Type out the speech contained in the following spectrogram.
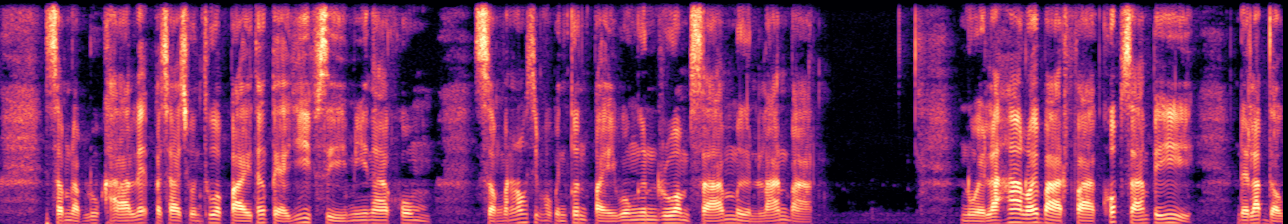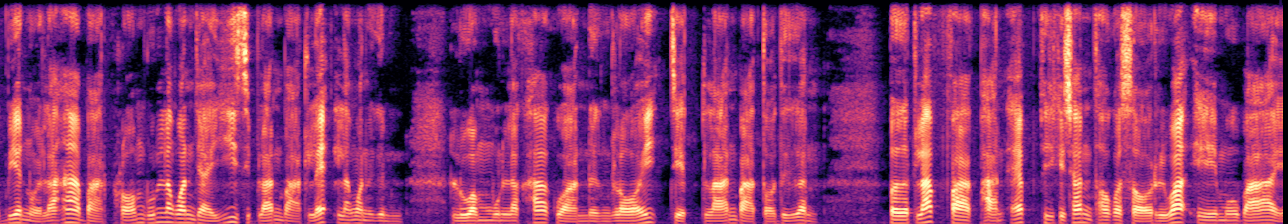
2สำหรับลูกค้าและประชาชนทั่วไป ตั้งแต่ 24 มีนาคม 2566 เป็นต้นไป วงเงินรวม 30,000 ล้านบาท หน่วยละ 500 บาทฝากครบ 3 ปี ได้รับดอกเบี้ยหน่วยละ 5 บาท พร้อมลุ้นรางวัลใหญ่ 20 ล้านบาท และรางวัลอื่น รวมมูลค่ากว่า 107 ล้านบาทต่อเดือน เปิดรับฝากผ่านแอปพลิเคชันทกสหรือว่า A Mobile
